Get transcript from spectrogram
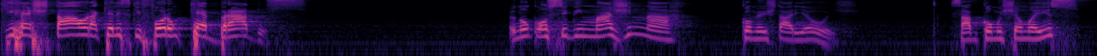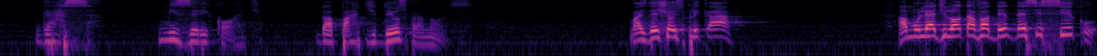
que restaura aqueles que foram quebrados, eu não consigo imaginar como eu estaria hoje. Sabe como chama isso? Graça, misericórdia da parte de Deus para nós. Mas deixa eu explicar. A mulher de Ló estava dentro desse ciclo.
